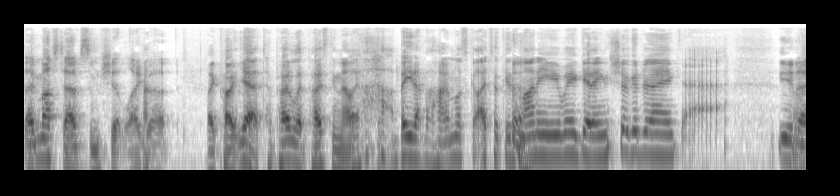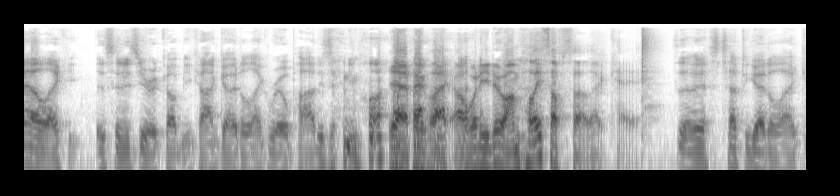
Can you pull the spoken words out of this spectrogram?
They must have some shit like that. like, po- yeah, to po- posting, they're like, ah, beat up a homeless guy, took his money, we're getting sugar drinks. Ah. You know how like as soon as you're a cop, you can't go to like real parties anymore. Yeah, people are like, oh, what do you do? I'm a police officer. Like, okay. So they just have to go to like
